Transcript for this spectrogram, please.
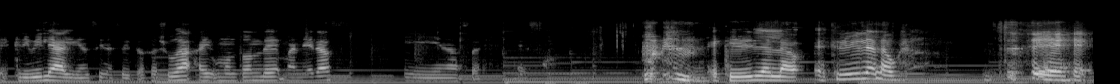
escribirle a alguien si necesitas ayuda. Hay un montón de maneras y no sé, eso. escribirle a, la, escribirle a Laura.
